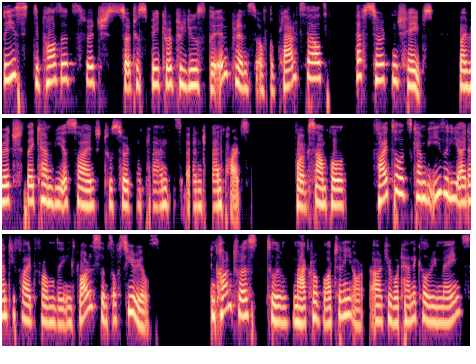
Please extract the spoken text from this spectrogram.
These deposits, which, so to speak, reproduce the imprints of the plant cells, have certain shapes by which they can be assigned to certain plants and plant parts. For example, phytoliths can be easily identified from the inflorescence of cereals. In contrast to the macrobotany or archaeobotanical remains,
